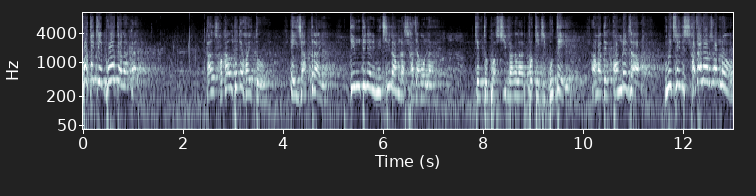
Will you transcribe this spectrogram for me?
প্রতিটি বুথ এলাকায়। কাল সকাল থেকে হয়তো এই যাত্রায় তিন দিনের মিছিল আমরা সাজাবো না। কিন্তু পশ্চিমবাংলার প্রতিটি বুথে আমাদের কমরেডরা মিছিল সাজানোর জন্য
